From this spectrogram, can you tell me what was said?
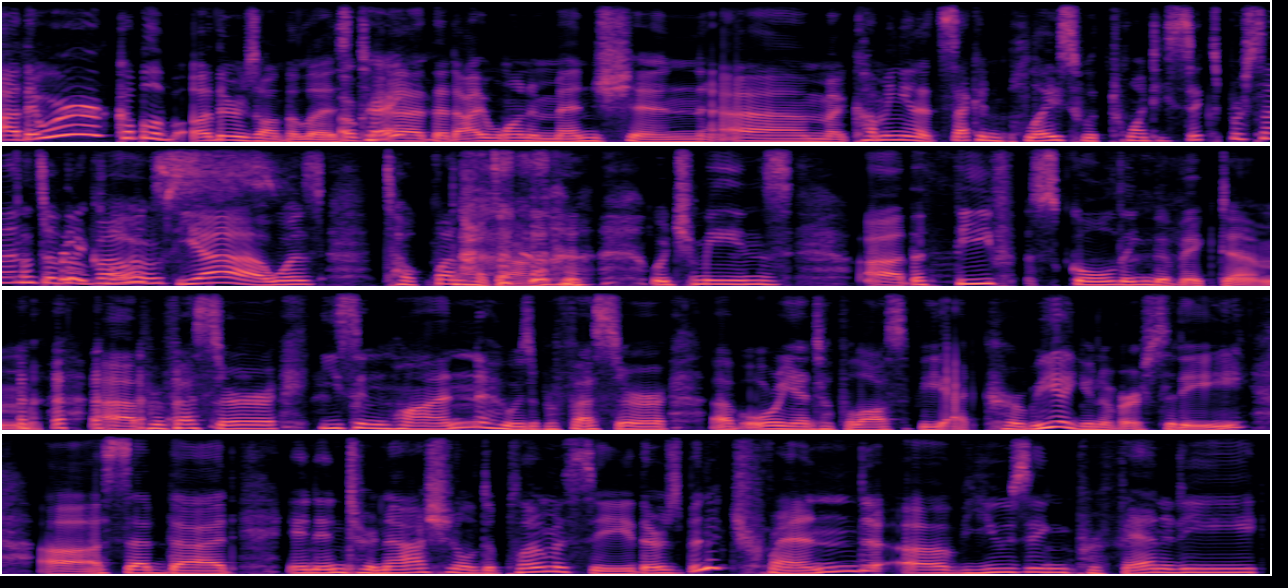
Uh, there were a couple of others on the list okay. uh, that I want to mention. Um, coming in at second place with 26% That's of the votes. Close. Yeah, was Jeokban Hajang, which means uh, the thief scolding the victim. Uh, professor Yi Sung Hwan, who is a professor of Oriental philosophy at Korea University, uh, said that in international diplomacy, there's been a trend of using profanity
